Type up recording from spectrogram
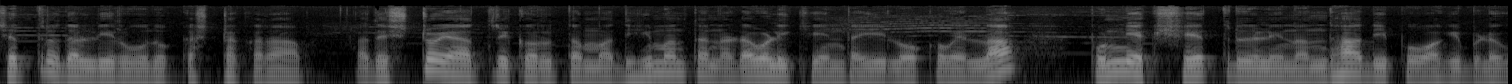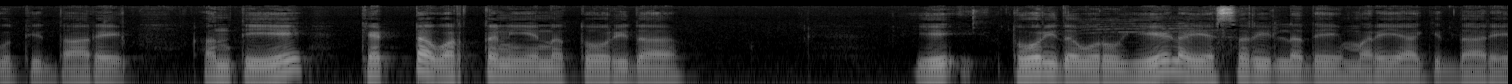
ಛತ್ರದಲ್ಲಿರುವುದು ಕಷ್ಟಕರ. ಅದೆಷ್ಟೋ ಯಾತ್ರಿಕರು ತಮ್ಮ ಧೀಮಂತ ನಡವಳಿಕೆಯಿಂದ ಈ ಲೋಕವೆಲ್ಲ ಪುಣ್ಯಕ್ಷೇತ್ರದಲ್ಲಿ ನಂದಾದೀಪವಾಗಿ ಬೆಳಗುತ್ತಿದ್ದಾರೆ. ಅಂತೆಯೇ ಕೆಟ್ಟ ವರ್ತನೆಯನ್ನು ತೋರಿದ ಏ ತೋರಿದವರು ಏಳ ಹೆಸರಿಲ್ಲದೆ ಮರೆಯಾಗಿದ್ದಾರೆ.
